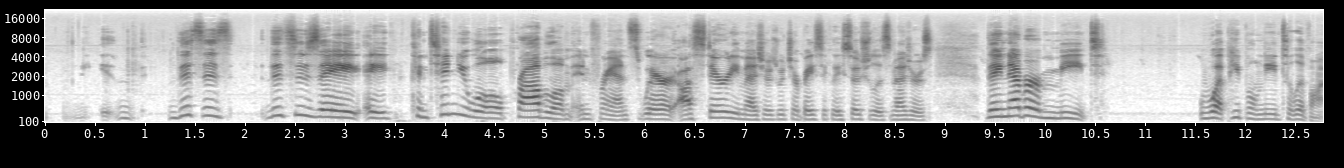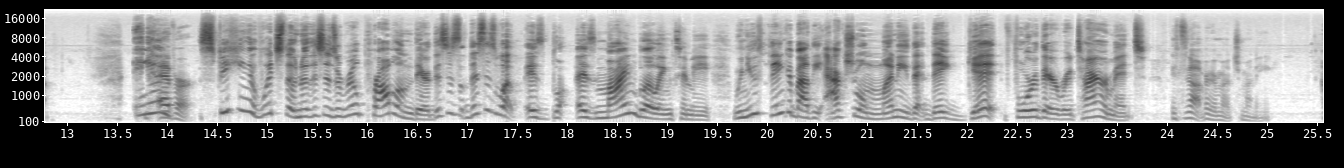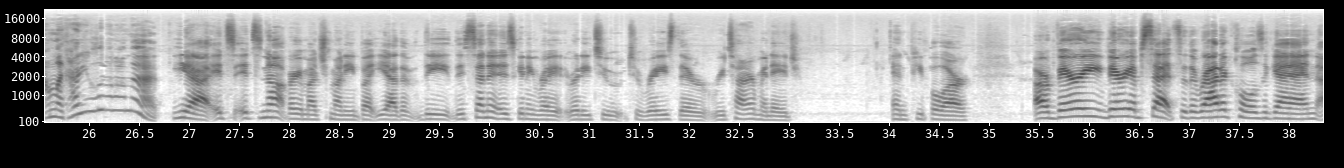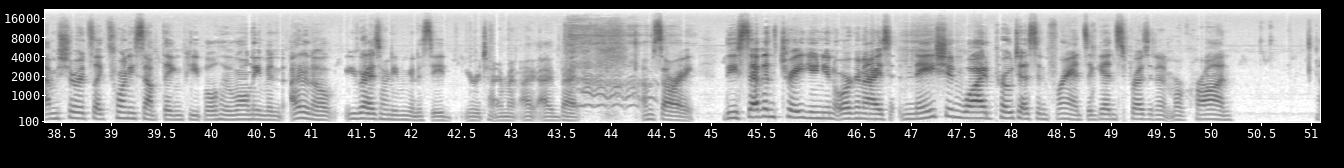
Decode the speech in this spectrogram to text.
this is this is a a continual problem in France where austerity measures, which are basically socialist measures, they never meet what people need to live on. And Ever. Speaking of which, though, no, this is a real problem. There, this is this is what is bl- is mind blowing to me when you think about the actual money that they get for their retirement. It's not very much money. I'm like, how are you on that? Yeah, it's it's not very much money, but yeah, the the, the Senate is getting ready ready to to raise their retirement age, and people are are very very upset. So the radicals again, I'm sure it's like twenty something people who won't even. I don't know. You guys aren't even going to see your retirement. I, I bet. I'm sorry. The Seventh Trade Union organized nationwide protests in France against President Macron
